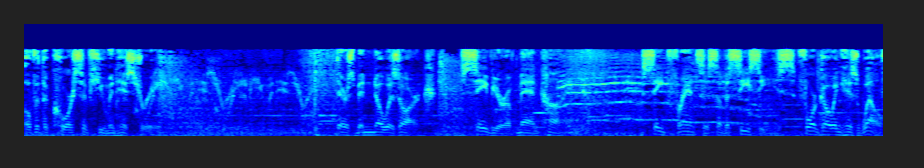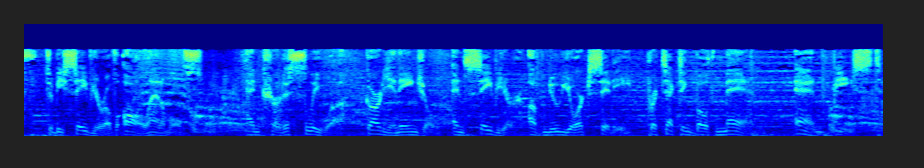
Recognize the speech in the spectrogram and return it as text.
Over the course of human history, there's been Noah's Ark, savior of mankind. St. Francis of Assisi's, foregoing his wealth to be savior of all animals. And Curtis Sliwa, guardian angel and savior of New York City, protecting both man and beast.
